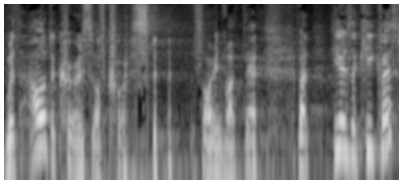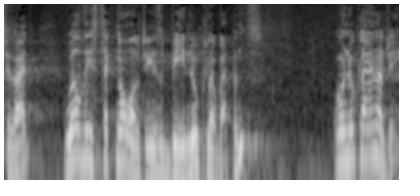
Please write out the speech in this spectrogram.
Without a curse, of course. Sorry about that. But here's a key question, right? Will these technologies be nuclear weapons or nuclear energy?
